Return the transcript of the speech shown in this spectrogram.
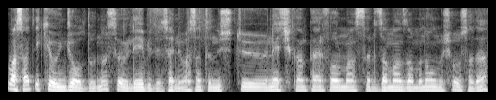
vasat iki oyuncu olduğunu söyleyebiliriz. Hani vasatın üstüne çıkan performansları zaman zaman olmuş olsa da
